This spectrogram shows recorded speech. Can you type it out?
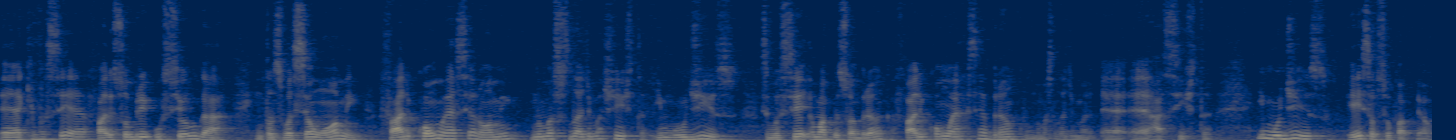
é, que você é, fale sobre o seu lugar. Então, se você é um homem, fale como é ser homem numa sociedade machista e mude isso. Se você é uma pessoa branca, fale como é ser branco numa sociedade é, é, racista e mude isso. Esse é o seu papel.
